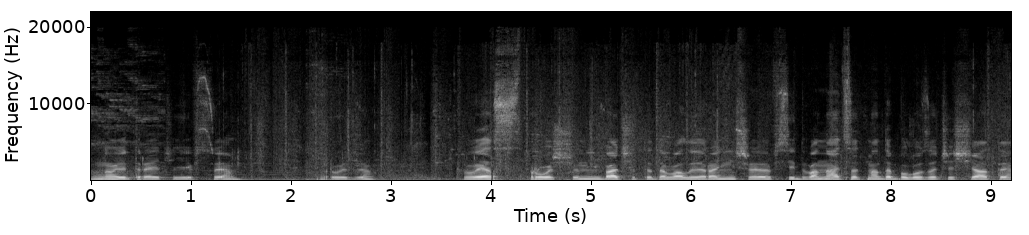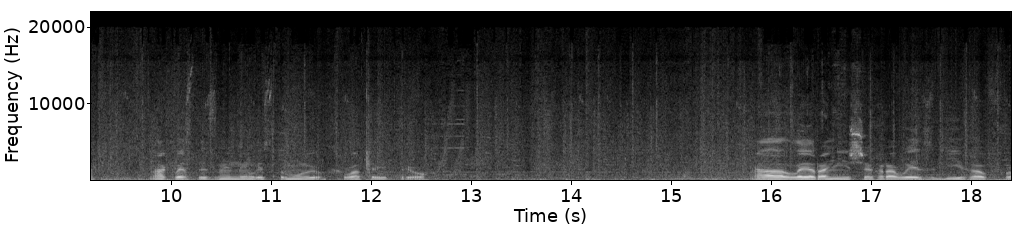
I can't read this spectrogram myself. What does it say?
Ну і третій, і все. Друзі. Квест спрощений. Бачите, давали раніше всі 12 треба було зачищати. А квести змінились, тому хватить трьох. Але раніше гравець бігав е,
